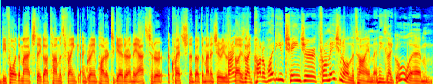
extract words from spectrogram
before the match they got Thomas Frank and Graham Potter together and they asked each other a question about the managerial. Frank style. was like, Potter, why do you change your formation all the time? And he's like, Oh, um,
